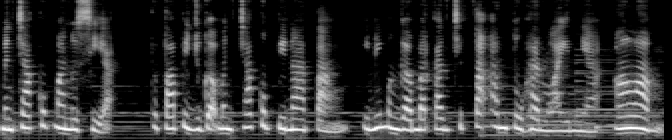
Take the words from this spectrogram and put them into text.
mencakup manusia, tetapi juga mencakup binatang. Ini menggambarkan ciptaan Tuhan lainnya, alam,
